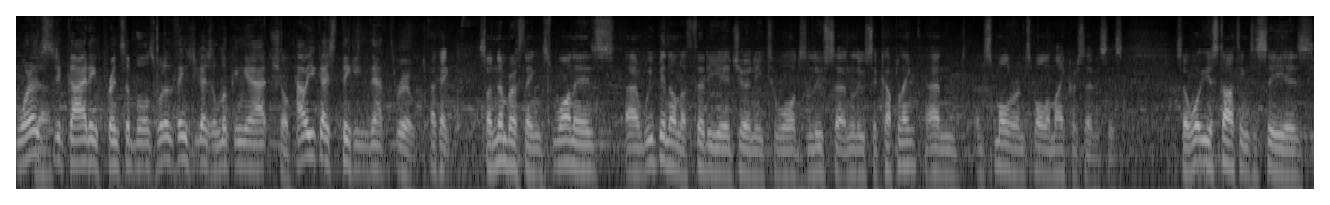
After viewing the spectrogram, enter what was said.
what is Yeah. the guiding principles? What are the things you guys are looking at? Sure. How are you guys thinking that through? Okay, so a number of things. One is, uh, we've been on a 30-year journey towards looser and looser coupling and, and smaller and smaller microservices. So what you're starting to see is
